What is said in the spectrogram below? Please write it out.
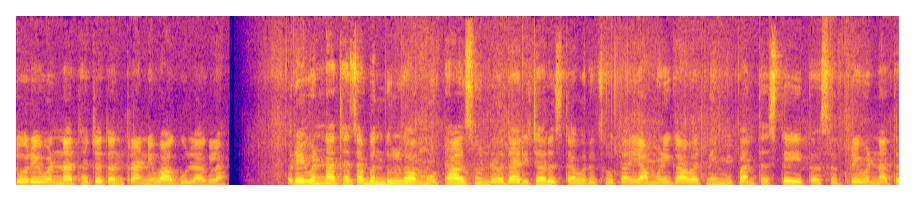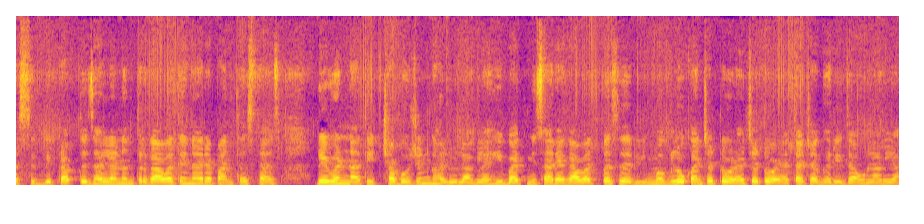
तो रेवणनाथाच्या तंत्राने वागू लागला. रेवणनाथाचा बंधुलगाव मोठा असून रहदारीच्या रस्त्यावरच होता. यामुळे गावात नेहमी पांथस्ते येत असत. रेवणनाथास सिद्धी प्राप्त झाल्यानंतर गावात येणाऱ्या पांथस्थास रेवणनाथ इच्छाभोजन घालू लागला. ही बातमी साऱ्या गावात पसरली. मग लोकांच्या टोळ्याच्या टोळ्या त्याच्या घरी जाऊ लागल्या.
